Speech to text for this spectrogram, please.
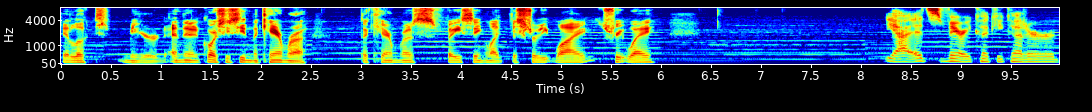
they looked mirrored. And then, of course, you see in the camera, the camera's facing like the streetway, streetway. Yeah, it's very cookie cutter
